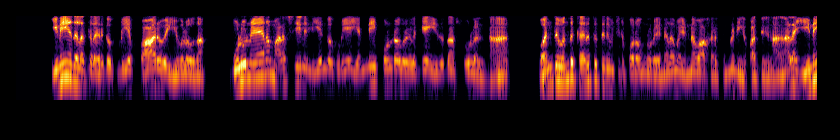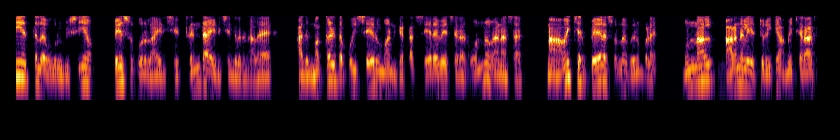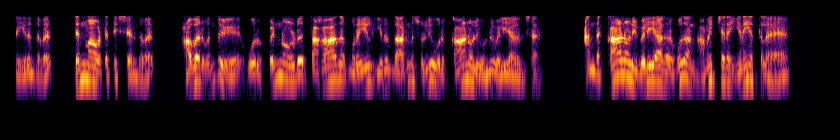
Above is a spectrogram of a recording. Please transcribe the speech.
இணையதளத்துல இருக்கக்கூடிய பார்வை இவ்வளவுதான். முழு நேரம் அரசியலில் இயங்கக்கூடிய என்னை போன்றவர்களுக்கே இதுதான் சூழல்னா வந்து வந்து கருத்து தெரிவிச்சுட்டு போறவங்களுடைய நிலைமை என்னவாக இருக்கும்னு நீங்க பாத்தீங்கன்னா அதனால இணையத்துல ஒரு விஷயம் பேசு பொருள் ஆயிடுச்சு ட்ரெண்ட் ஆயிடுச்சுங்கிறதுனால அது மக்கள்கிட்ட போய் சேருமான்னு கேட்டா சேரவே சேராது. ஒண்ணும் வேணாம் சார். நான் அமைச்சர் பேரை சொல்ல விரும்பல. முன்னாள் அறநிலையத்துறைக்கு அமைச்சராக இருந்தவர் தென் மாவட்டத்தை சேர்ந்தவர். அவர் வந்து ஒரு பெண்ணோடு தகாத முறையில் இருந்தார்னு சொல்லி ஒரு காணொளி ஒண்ணு வெளியாகுது சார். அந்த காணொளி வெளியாகிற போது அந்த அமைச்சரை இணையத்துல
